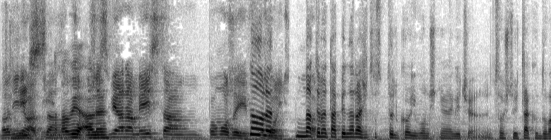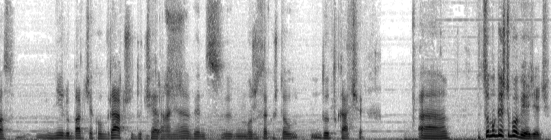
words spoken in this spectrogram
No nie miejsca. ma Panowie, ale... zmiana miejsca pomoże jej No ale na tym etapie na razie to tylko i wyłącznie, wiecie, coś to i tak do was mniej lub bardziej jako graczy dociera, nie? Więc y, może jakoś to dotkacie. E, co mogę jeszcze powiedzieć?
